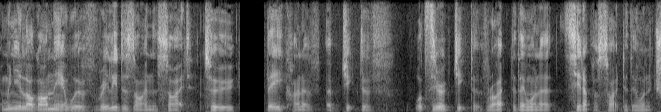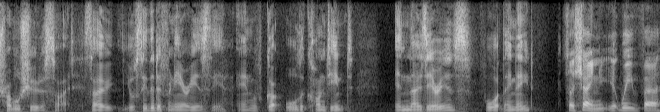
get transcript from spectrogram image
And when you log on there, we've really designed the site to be kind of objective. What's their objective, right? Do they want to set up a site? Do they want to troubleshoot a site? So you'll see the different areas there, and we've got all the content in those areas for what they need. So, Shane, we've uh,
